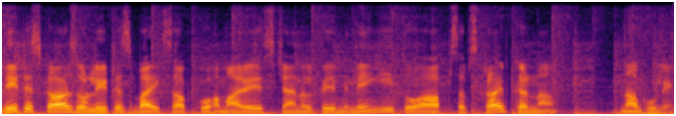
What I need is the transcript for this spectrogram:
लेटेस्ट कार्स और लेटेस्ट बाइक्स आपको हमारे इस चैनल पे मिलेंगी तो आप सब्सक्राइब करना ना भूलें।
